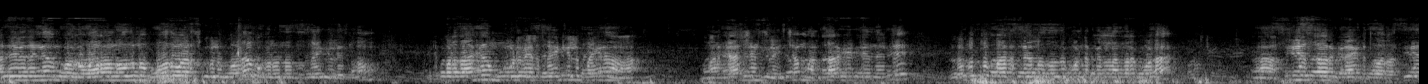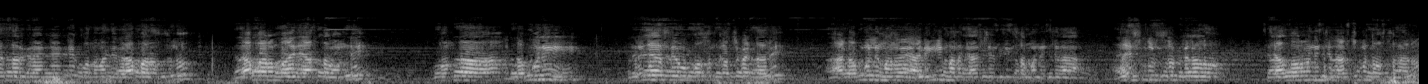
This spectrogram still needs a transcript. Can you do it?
అదేవిధంగా ఇంకొక వారం రోజులు బోధవాడ స్కూల్ కూడా ఒక రెండు వందల సైకిల్ ఇస్తాం. ఇప్పటిదాకా మూడు వేల సైకిల్ పైన మన కాన్స్టిట్యూన్సీలో ఇచ్చాం. మన టార్గెట్ ఏంటంటే ప్రభుత్వ పాఠశాలలో చదువుకున్న పిల్లలందరూ కూడా సిఎస్ఆర్ గ్రాంట్ ద్వారా సిఎస్ఆర్ గ్రాంట్ అంటే కొంతమంది వ్యాపారస్తులు వ్యాపారం బాగా చేస్తా ఉంది. కొంత డబ్బుని ప్రజాసేవ కోసం ఖర్చు పెట్టాలి. ఆ డబ్బుల్ని మనమే అడిగి మన కాన్స్టిట్యూన్సీకి సంబంధించిన హై స్కూల్స్లో పిల్లలు చాలా దూరం నుంచి నడుచుకుంటూ వస్తున్నారు.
